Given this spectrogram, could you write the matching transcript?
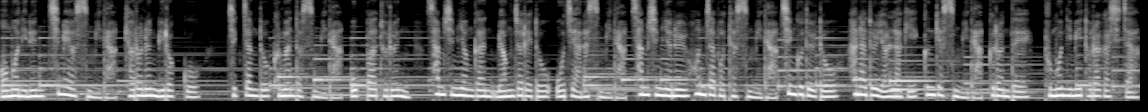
어머니는 치매였습니다. 결혼은 미뤘고 직장도 그만뒀습니다. 오빠 둘은 30년간 명절에도 오지 않았습니다. 30년을 혼자 버텼습니다. 친구들도 하나둘 연락이 끊겼습니다. 그런데 부모님이 돌아가시자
